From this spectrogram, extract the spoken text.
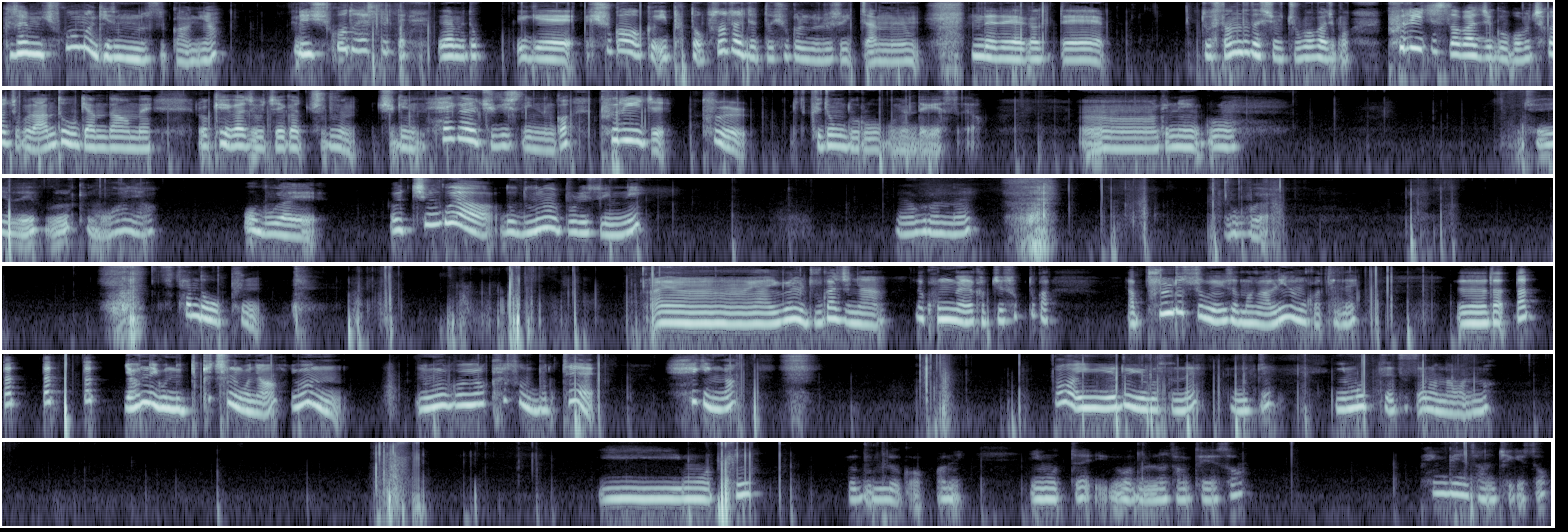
그 사람이 슈거만 계속 눌렀을 거 아니야? 근데 슈거도 했을 때 그다음에 또 이게 슈거 그 이펙트 없어져야 이제 또 슈거를 누를 수 있잖아. 근데 내가 그때 또 썬더 대쉬 죽어가지고 프리즈 써가지고 멈춰가지고 나한테 오게 한 다음에 이렇게 해가지고 제가 죽은 죽인 핵을 죽일 수 있는 거 프리즈 풀 그 정도로 보면 되겠어요. 어 그리고 쟤 왜 이렇게 뭐하냐? 어 뭐야 얘? 어, 친구야, 너 눈을 뿌릴 수 있니? 어 그렇네. 어 뭐야? 스탠드 오픈. 아야, 야 이걸 누가 지냐? 근데 공간에 갑자기 속도가 야 풀도 쓰고 여기서 막 난리는 것 같은데. 따따 따 따 따 야 근데 이건 어떻게 치는 거냐? 이건 이거 이렇게 해서 못해 핵인가? 어, 이 얘도 이거 쓰네? 뭐지? 이모트에서 새로 나왔나? 이모트? 이거 누르고 아니 이모트 이거 누른 상태에서 펭귄 산책에서?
